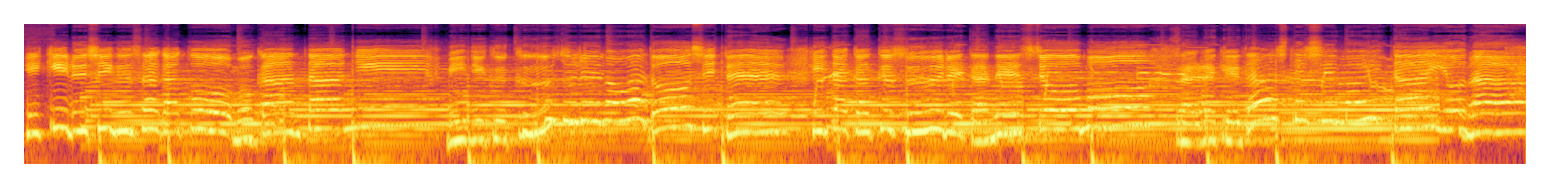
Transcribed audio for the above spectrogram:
生きる仕草がこうも簡単に醜くするた熱唱もさらけ出してしまいたいよな。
